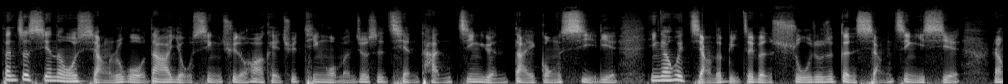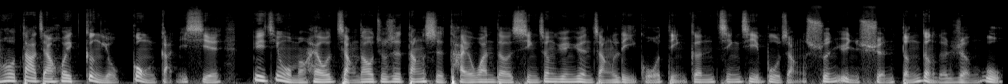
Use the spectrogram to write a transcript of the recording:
但这些呢，我想如果大家有兴趣的话，可以去听我们就是浅谈金元代工系列，应该会讲的比这本书就是更详尽一些，然后大家会更有共感一些。毕竟我们还有讲到，就是当时台湾的行政院院长李国鼎跟经济部长孙运璇等等的人物，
